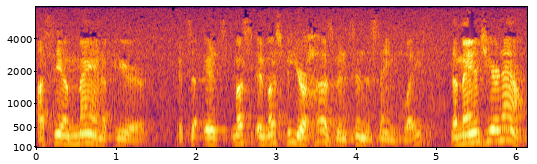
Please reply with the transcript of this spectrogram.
I see a man up here. It's a, it's must, it must be your husband. It's in the same place. The man's here now.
